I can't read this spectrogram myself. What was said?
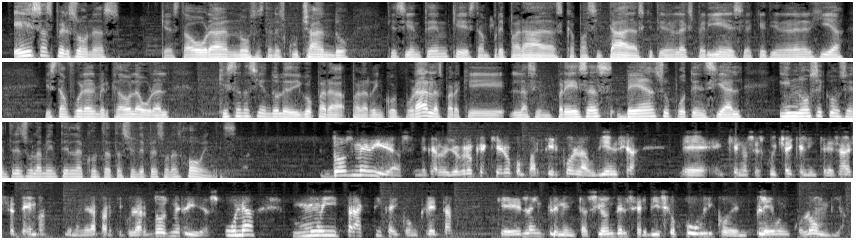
esas personas que hasta ahora nos están escuchando, que sienten que están preparadas, capacitadas, que tienen la experiencia, que tienen la energía, y están fuera del mercado laboral, ¿qué están haciendo, le digo, para, para reincorporarlas, para que las empresas vean su potencial y no se concentren solamente en la contratación de personas jóvenes? Dos medidas, Ricardo. Yo creo que quiero compartir con la audiencia eh, que nos escucha y que le interesa este tema de manera particular dos medidas. Una muy práctica y concreta, que es la implementación del servicio público de empleo en Colombia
